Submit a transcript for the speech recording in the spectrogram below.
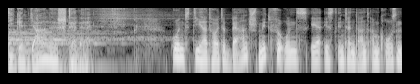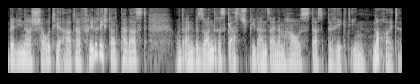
Die geniale Stelle. Und die hat heute Bernd Schmidt für uns. Er ist Intendant am großen Berliner Showtheater Friedrichstadtpalast und ein besonderes Gastspiel an seinem Haus, das bewegt ihn noch heute.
